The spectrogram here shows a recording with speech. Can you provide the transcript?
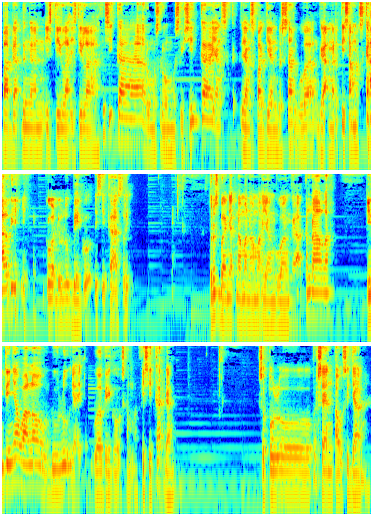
padat dengan istilah-istilah fisika, rumus-rumus fisika yang yang sebagian besar gue nggak ngerti sama sekali. gue dulu bego fisika asli. Terus banyak nama-nama yang gue nggak kenal lah. Intinya walau dulu ya itu gue bego sama fisika dan 10% tahu sejarah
